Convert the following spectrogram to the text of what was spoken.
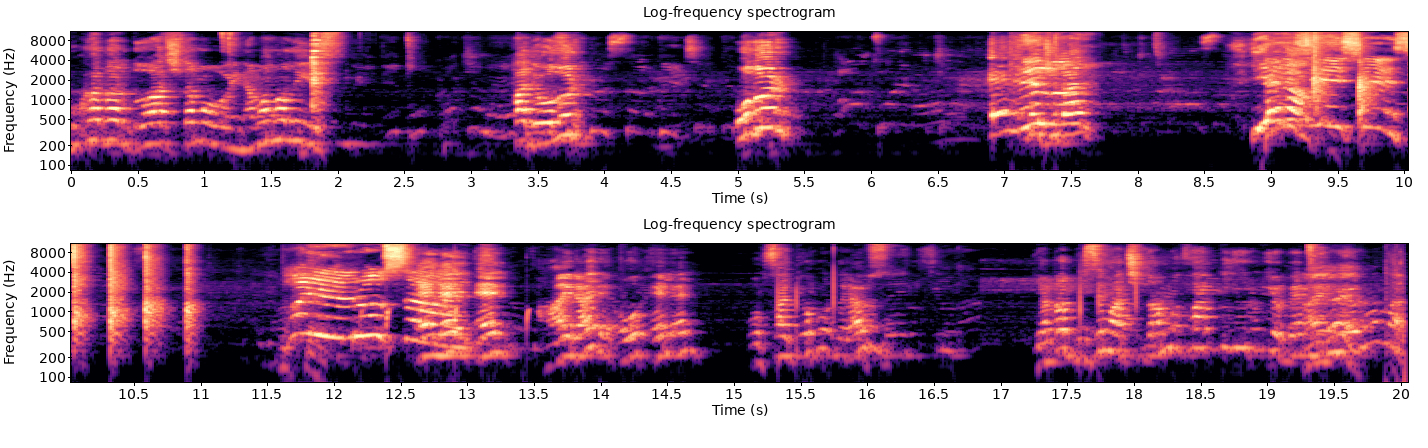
Bu kadar doğaçlama oynamamalıyız. Hadi olur. Olur. Penaltı. Yes yes yes. Hayır olsa. El el el. Hayır hayır o el el. Offside yok orada ya. Ya da bizim açıdan mı farklı görünüyor ben Hayır, bilmiyorum ama.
